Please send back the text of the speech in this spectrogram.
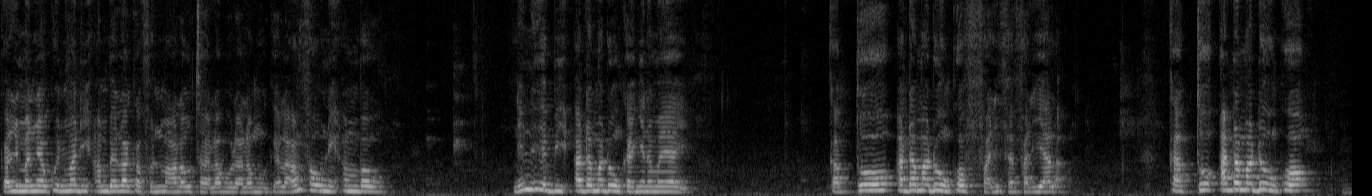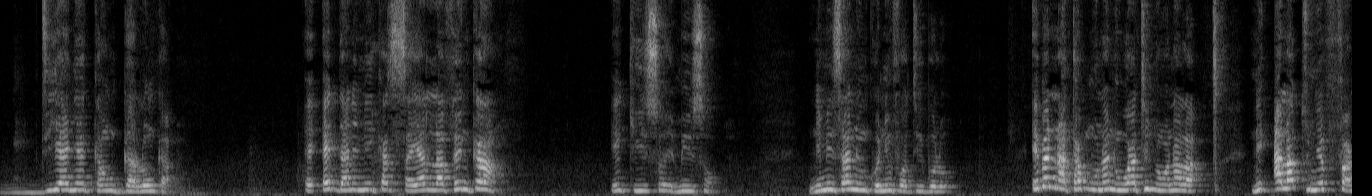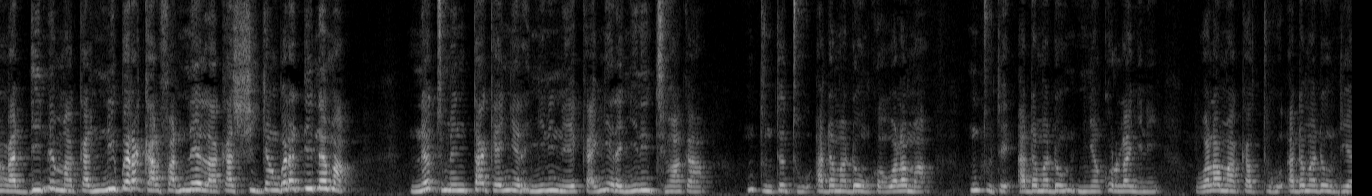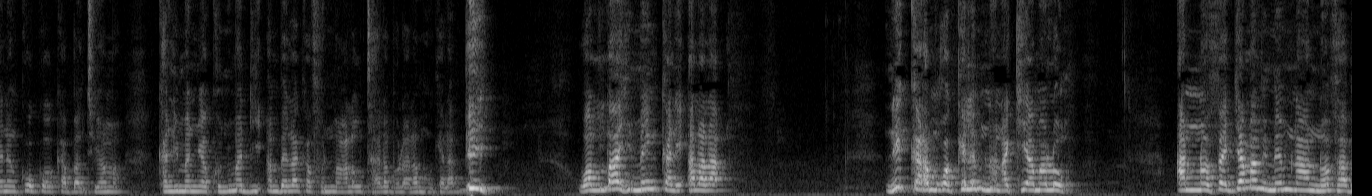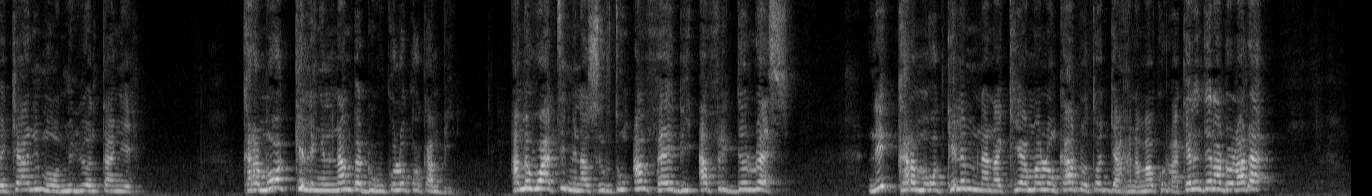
kalimaniya ko ɲuman di an bɛɛ la ka foni ma alaw taala bolo ala m'o kɛla an faw ni an baw ni ne ye bi adamadenw ka ɲɛnamaya ye ka to adamadenw kɔ fali fɛ faliya la ka to adamadenw kɔ diyaɲɛ kan galon kan e, e danni n'i ka saya lafen kan e k'i sɔn ye min sɔn nimisa nin kɔni fɔ t'i bolo i e bɛ nata mun na nin waati ɲɔgɔnna la ni ala tun ye fanga di ne ma ka nibɛrɛ kalifa ne la ka sijan wɛrɛ di ne ma ne tun bɛ n ta kɛ n yɛrɛ ɲini de ka n yɛrɛ ɲini tiɲɛ kan n tun tɛ tugu adamadenw kɔ walama n tun tɛ adamadenw ɲɛkɔrɔla ɲini walama ka tugu adamadenw diyanen ko kɔ ka bantuya ma ka limaniya ko ɲuman di an bɛɛ la ka fɔ ɲuman alaw taala bolo ala mɔkɛ la bi walahi n bɛ n kali ala la ni karamɔgɔ kelen min nana kiyamalon a nɔfɛ jama min bɛ minɛ a nɔfɛ a bɛ caya ni mɔgɔ miliyɔn tan ye karamɔgɔ kelen kelennan bɛ dugukolo kɔ kan bi an bɛ waati min na surtout an fɛ bi afrique de l'ouest ni karamɔgɔ kelen min nana kiyamalon k'a dotɔ jahanama kɔnɔ a kelen tɛna don la dɛ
